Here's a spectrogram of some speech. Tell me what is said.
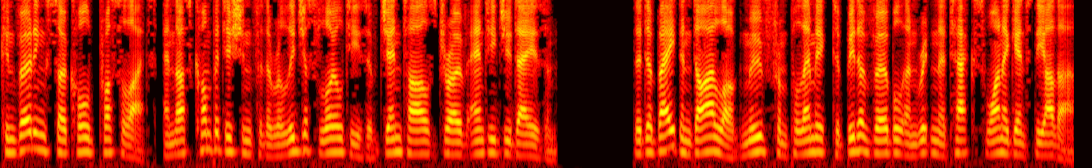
converting so-called proselytes, and thus competition for the religious loyalties of Gentiles drove anti-Judaism. The debate and dialogue moved from polemic to bitter verbal and written attacks one against the other.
